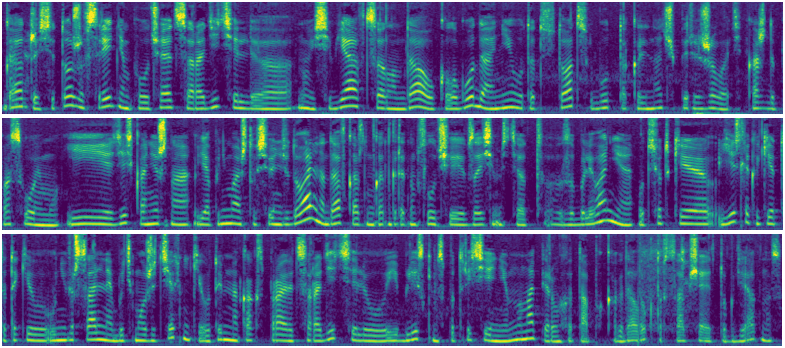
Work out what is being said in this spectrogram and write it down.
да? То есть и тоже в среднем получается родитель, э, ну и семья в целом, да, около года они вот эту ситуацию будут так или иначе переживать, каждый по-своему. И здесь, конечно, я понимаю, что все индивидуально, да, в каждом конкретном случае в зависимости от заболевания. Вот все-таки есть ли какие-то такие универсальные, быть может, техники, вот именно как справиться родителю и близким с потрясением, ну, на первых этапах, когда доктор сообщает только диагноз?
